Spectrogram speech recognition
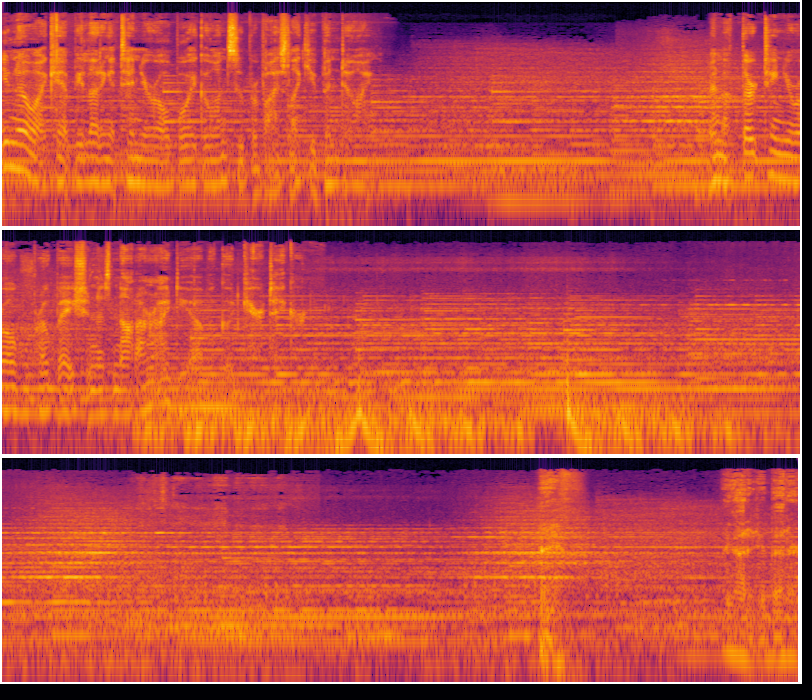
You know I can't be letting a 10 year old boy go unsupervised like you've been doing. And a 13 year old in probation is not our idea of a good caretaker. I gotta do better.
